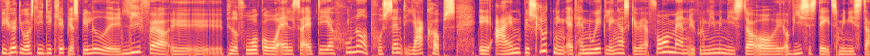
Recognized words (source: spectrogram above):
Vi hørte jo også lige de klip, jeg spillede øh, lige før øh, øh Peter Fruergaard, altså at det er 100% Jakobs øh, egen beslutning, at han nu ikke længere skal være formand, økonomiminister og, øh, og visestatsminister.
